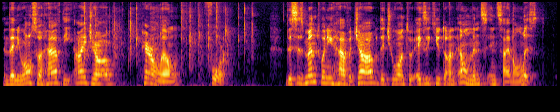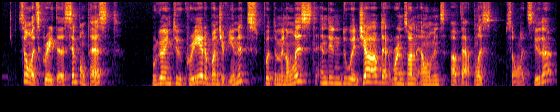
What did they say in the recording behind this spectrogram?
and then you also have the iJob parallel for. This is meant when you have a job that you want to execute on elements inside a list. So let's create a simple test. We're going to create a bunch of units, put them in a list, and then do a job that runs on elements of that list. So let's do that.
